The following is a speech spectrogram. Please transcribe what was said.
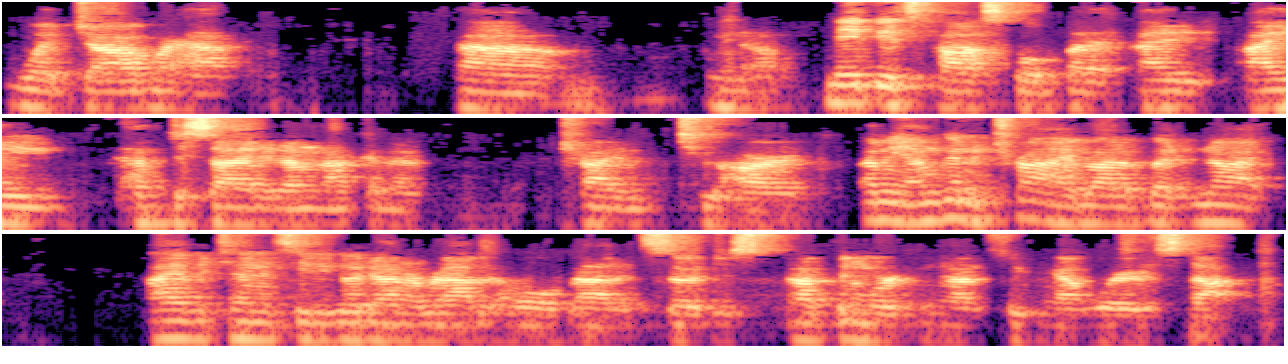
what job we're having. Um, you know, maybe it's possible, but I I have decided I'm not going to try too hard. I mean, I'm going to try about it, but not. I have a tendency to go down a rabbit hole about it. So just I've been working on figuring out where to stop.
